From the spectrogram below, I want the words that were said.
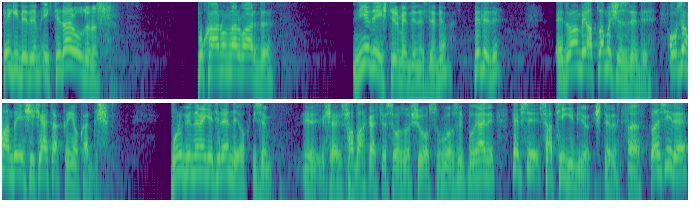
Peki dedim iktidar oldunuz. Bu kanunlar vardı. Niye değiştirmediniz dedim. Ne dedi? Erdoğan Bey atlamışız dedi. O zaman da şikayet hakkın yok kardeşim. Bunu gündeme getiren de yok bizim e, şey, sabah gazetesi olsun şu olsun bu olsun. Bu yani hepsi sathi gidiyor işlerin. Evet. Dolayısıyla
